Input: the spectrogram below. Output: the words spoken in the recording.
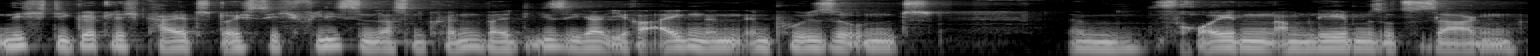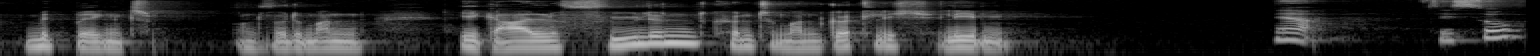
nicht die Göttlichkeit durch sich fließen lassen können, weil diese ja ihre eigenen Impulse und ähm, Freuden am Leben sozusagen mitbringt. Und würde man egal fühlen, könnte man göttlich leben. Ja, siehst du,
